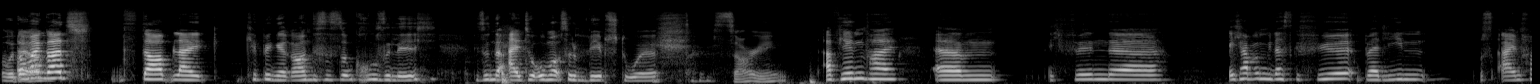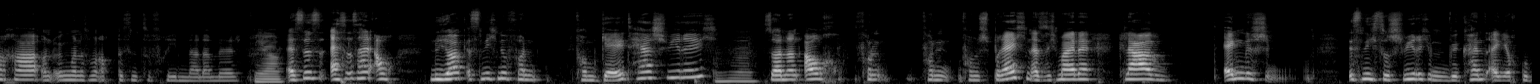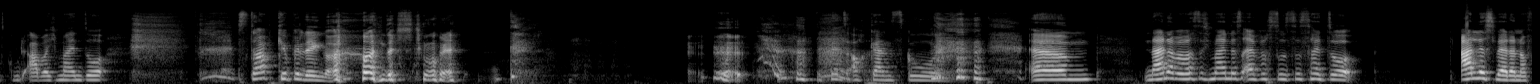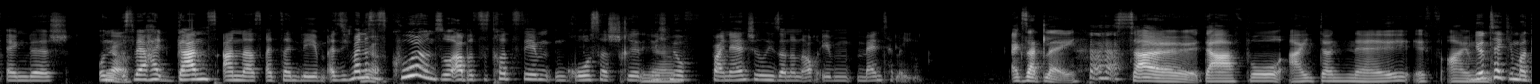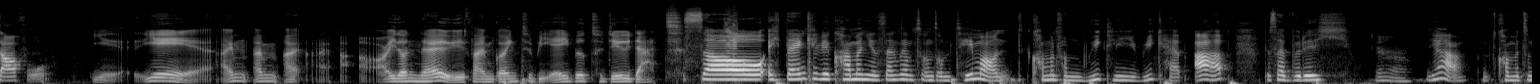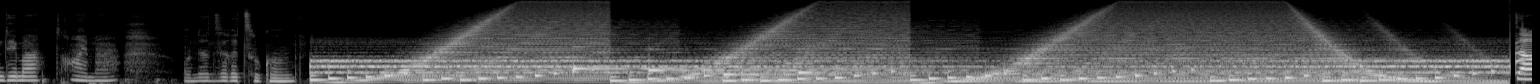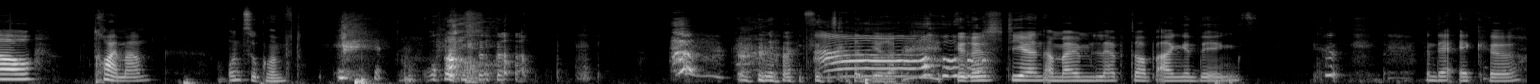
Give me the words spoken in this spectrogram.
Oder Oh mein Gott, stop, like, kipping around. Das ist so gruselig. Wie so eine alte Oma auf so einem Webstuhl. Sorry. Auf jeden Fall, ähm, ich finde, ich habe irgendwie das Gefühl, Berlin ist einfacher und irgendwann ist man auch ein bisschen zufriedener damit. Ja. Es ist, es ist halt auch, New York ist nicht nur von, vom Geld her schwierig, sondern auch von, von, vom Sprechen. Also ich meine, klar, Englisch ist nicht so schwierig und wir können es eigentlich auch gut, gut, aber ich meine so, Stop kippling on the Stuhl. Ich finde es auch ganz gut. Ähm, nein, aber was ich meine, ist einfach so, es ist halt so, alles wäre dann auf Englisch. Und Ja. es wäre halt ganz anders als dein Leben. Also ich meine, es Ja. ist cool und so, aber es ist trotzdem ein großer Schritt. Ja. Nicht nur financially, sondern auch eben mentally. Exactly. so, therefore, I don't know if I'm. You're taking my Dafo. yeah, yeah. I'm. I'm. I, I. I don't know if I'm going to be able to do that. So, ich denke, wir kommen jetzt langsam zu unserem Thema und kommen vom Weekly Recap ab. Deshalb würde ich, Ja. ja, jetzt kommen wir zum Thema Träume. Und unsere Zukunft. So, Träume. Und Zukunft. Hat sich gerade ihre, ihre Stirn an meinem Laptop angedingst. An der Ecke.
